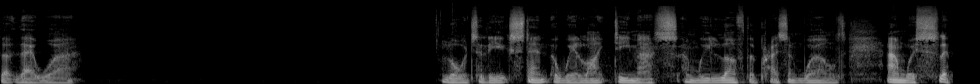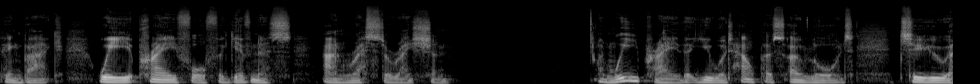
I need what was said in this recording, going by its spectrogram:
that there were. Lord, to the extent that we're like Demas and we love the present world and we're slipping back, we pray for forgiveness and restoration. And we pray that you would help us, O Lord, to,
